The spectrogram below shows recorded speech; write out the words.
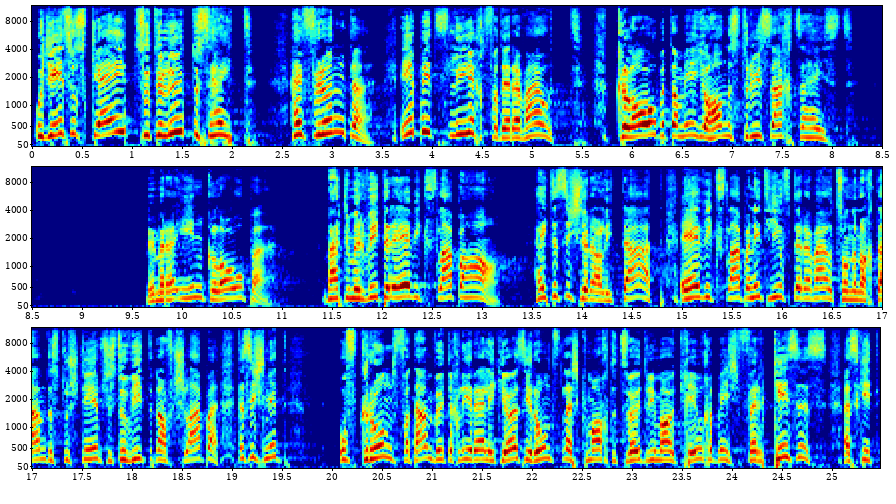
Und Jesus geht zu den Leuten und sagt, hey Freunde, ich bin das Licht von dieser Welt. Glaubt an mich, Johannes 3,16 heisst. Wenn wir an ihn glauben, werden wir wieder ewiges Leben haben. Hey, das ist Realität. Ewiges Leben nicht hier auf dieser Welt, sondern nachdem, dass du stirbst, dass du weiter darfst leben. Das ist nicht aufgrund von dem, weil du ein bisschen religiöse Runzel hast gemacht und zwei, drei Mal in die Kirche bist. Vergiss es. Es gibt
